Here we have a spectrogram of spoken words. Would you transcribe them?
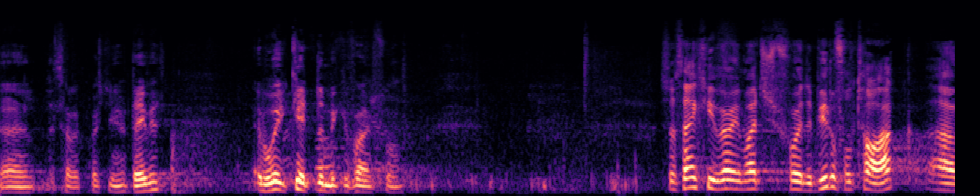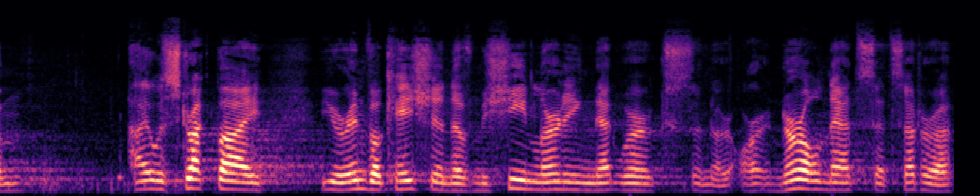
Uh, let's have a question here. David? Uh, we get the microphone. So thank you very much for the beautiful talk. Um, I was struck by your invocation of machine learning networks and or, or neural nets, et cetera,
